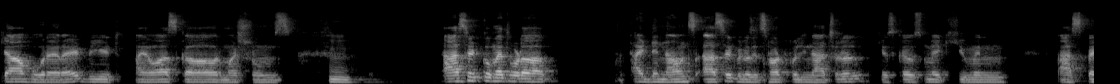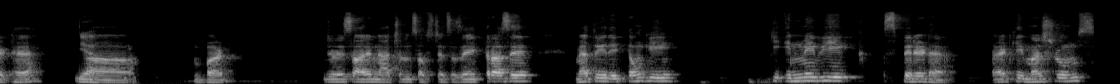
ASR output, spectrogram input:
क्या हो रहा है राइट बीट आयोवास्का और मशरूम्स एसिड को मैं थोड़ा I denounce acid because it's not fully natural कि उसका उसमें एक ह्यूमन एस्पेक्ट है। बट uh, जो ये सारे नेचुरल सब्सटेंसेस हैं। एक तरह से मैं तो ये देखता हूँ कि कि इनमें भी एक स्पिरिट है राइट कि मशरूम्स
